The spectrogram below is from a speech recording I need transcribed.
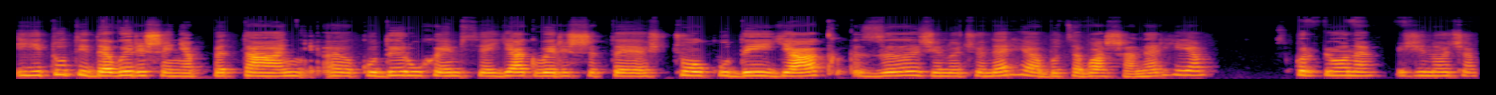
І тут іде вирішення питань, е, куди рухаємося, як вирішити, що, куди, як з жіночою енергією, або це ваша енергія, скорпіоне, жіноча.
